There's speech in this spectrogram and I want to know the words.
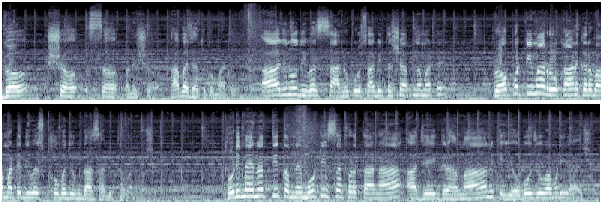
ગ, શ, સ અને શ. આવા જાતકો માટે. આજનો દિવસ સાનુકૂળ સાબિત થશે આપના માટે. પ્રોપર્ટીમાં રોકાણ કરવા માટે દિવસ ખૂબ જ ઉમદા સાબિત થવાનો છે. થોડી મહેનતથી તમને મોટી સફળતાના આજે ગ્રહમાન કે યોગો જોવા મળી રહ્યા છે.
